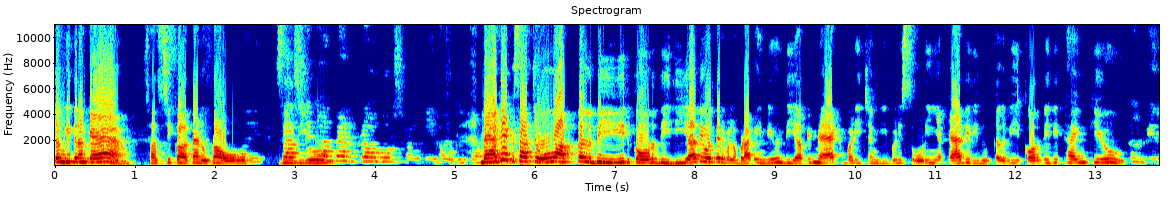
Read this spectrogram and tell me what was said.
ਚੰਗੀ ਤਰ੍ਹਾਂ ਕਹਿ ਸਤਿ ਸ਼੍ਰੀ ਅਕਾਲ ਭੈਣੋ ਭਰਾਓ ਸਤਿ ਸ਼੍ਰੀ ਦੀਦੀਓ ਅਕਾਲ ਭੈਣ ਭਰਾ ਹੋਰ ਸੁਣਾਓ ਕੀ ਹਾਲ ਹੈ ਤੁਹਾਡਾ? ਮੈਂ ਕਿ ਇੱਕ ਸੱਚ ਉਹ ਆ ਕੁਲਵੀਰ ਕੌਰ ਦੀਦੀ ਆ ਤੇ ਉਹ ਤੇਰੇ ਵੱਲੋਂ ਬੜਾ ਕਹਿੰਦੀ ਹੁੰਦੀ ਆ ਵੀ ਮੈਂ ਇੱਕ ਬੜੀ ਚੰਗੀ ਬੜੀ ਸੋਹਣੀ ਆ ਕਹਿ ਦੀਦੀ ਨੂੰ ਕੁਲਵੀਰ ਕੌਰ ਦੀਦੀ ਥੈਂਕ ਯੂ ਕੁਲਵੀਰ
